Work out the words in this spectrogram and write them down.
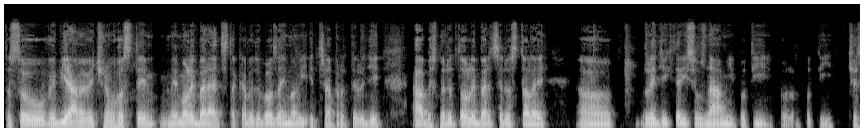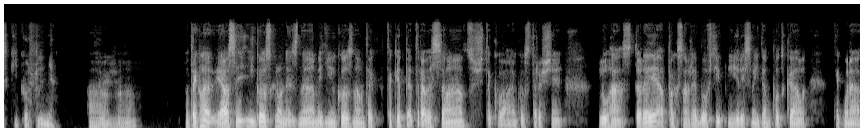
to jsou, vybíráme většinou hosty mimo Liberec, tak aby to bylo zajímavé i třeba pro ty lidi a aby jsme do toho Liberce dostali uh, lidi, kteří jsou známí po té po, po české kotlině. Aha, Takže. aha. No takhle, já vlastně nikoho skoro neznám, jediný, koho znám, tak, tak je Petra Veselá, což je taková jako strašně dlouhá story a pak samozřejmě bylo vtipný, že když jsem ji tam potkal, tak ona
